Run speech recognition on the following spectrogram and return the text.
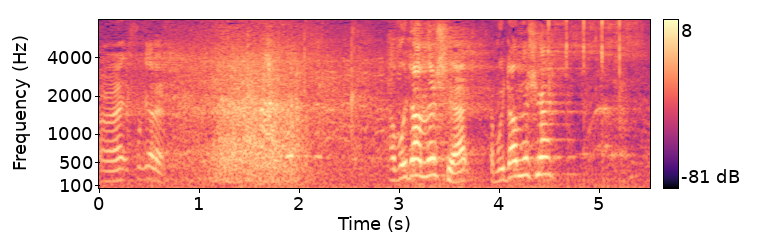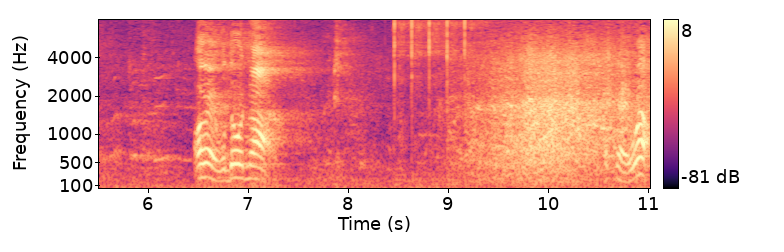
All right, forget it. Have we done this yet? Have we done this yet? Okay, we'll do it now. Okay, well.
